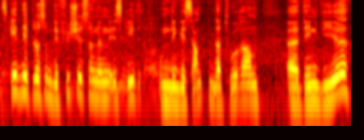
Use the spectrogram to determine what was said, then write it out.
Es geht nicht bloß um die Fische, sondern es geht um den gesamten Naturraum, äh, den wir,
